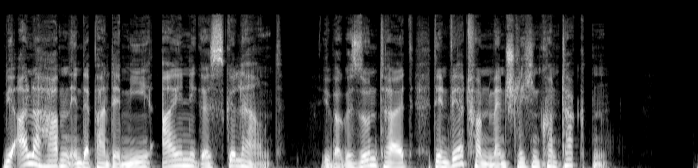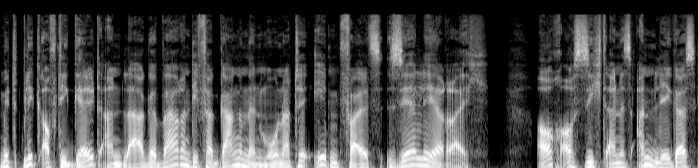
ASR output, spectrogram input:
Wir alle haben in der Pandemie einiges gelernt. Über Gesundheit, den Wert von menschlichen Kontakten. Mit Blick auf die Geldanlage waren die vergangenen Monate ebenfalls sehr lehrreich. Auch aus Sicht eines Anlegers,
